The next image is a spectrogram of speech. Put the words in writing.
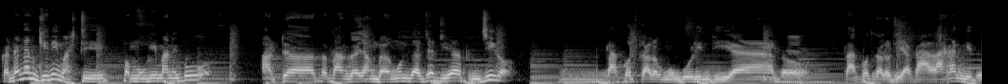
Kadang kan gini mas, di pemukiman itu ada tetangga yang bangun saja dia benci kok. Hmm. Takut kalau ngunggulin dia atau takut kalau dia kalah kan gitu.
